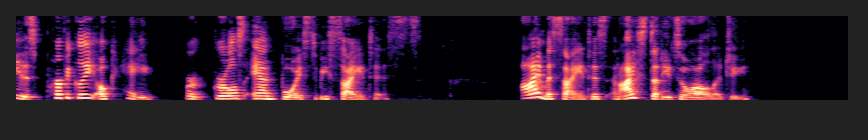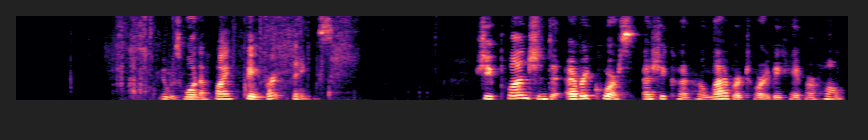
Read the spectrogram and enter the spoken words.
It is perfectly okay for girls and boys to be scientists. I'm a scientist and I studied zoology. It was one of my favorite things. She plunged into every course as she could. Her laboratory became her home.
